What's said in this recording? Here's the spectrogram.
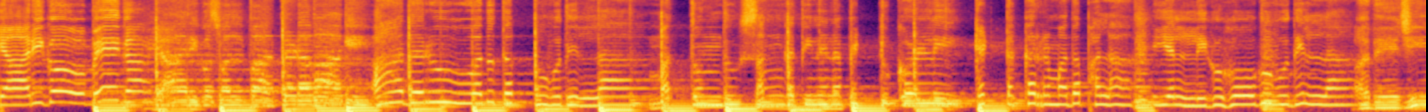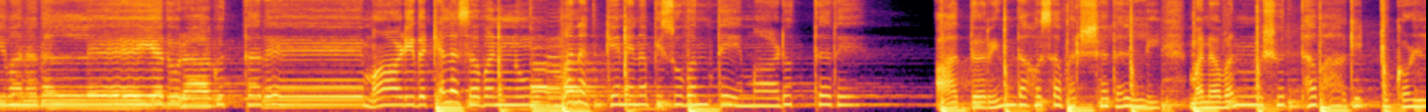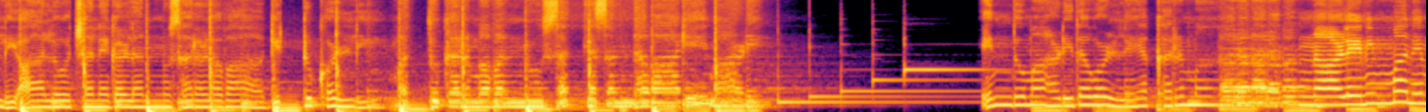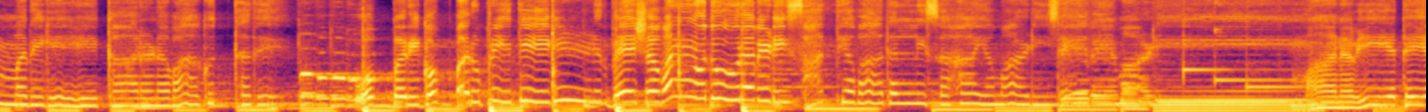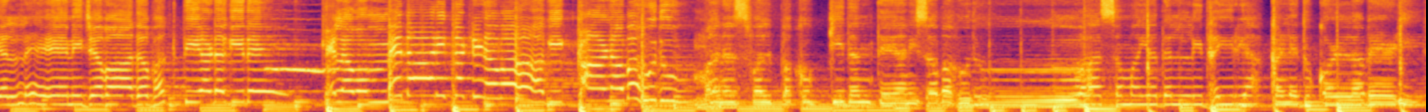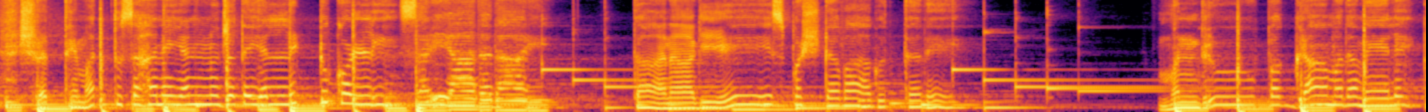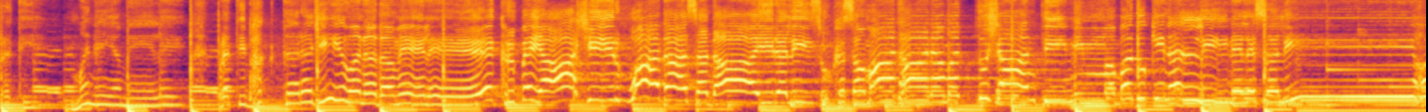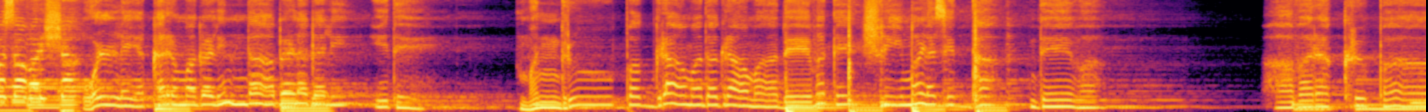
ಯಾರಿಗೋ ಬೇಗ ಯಾರಿಗೋ ಸ್ವಲ್ಪ ತಡವಾಗಿ ಆದರೂ ಅದು ತಪ್ಪುವುದಿಲ್ಲ. ಮತ್ತೊಂದು ಸಂಗತಿ ನೆನಪಿಟ್ಟುಕೊಳ್ಳಿ. ಕೆಟ್ಟ ಕರ್ಮದ ಫಲ ಎಲ್ಲಿಗೂ ಹೋಗುವುದಿಲ್ಲ. ಅದೇ ಜೀವನದಲ್ಲೇ ಎದುರಾಗುತ್ತದೆ. ಮಾಡಿದ ಕೆಲಸವನ್ನು ಮನಕ್ಕೆ ನೆನಪಿಸುವಂತೆ ಮಾಡುತ್ತದೆ. ಆದ್ದರಿಂದ ಹೊಸ ವರ್ಷದಲ್ಲಿ ಮನವನ್ನು ಶುದ್ಧವಾಗಿಟ್ಟುಕೊಳ್ಳಿ. ಆಲೋಚನೆಗಳನ್ನು ಸರಳವಾಗಿಟ್ಟುಕೊಳ್ಳಿ. ಮತ್ತು ಕರ್ಮವನ್ನು ಸತ್ಯಸಂಧವಾಗಿ ಮಾಡಿ. ಇಂದು ಮಾಡಿದ ಒಳ್ಳೆಯ ಕರ್ಮ. ನಾಳೆ ನಿಮ್ಮ ನೆಮ್ಮದಿಗೆ ಕಾರಣವಾಗುತ್ತದೆ. ಒಬ್ಬರಿಗೊಬ್ಬರು ಪ್ರೀತಿಗಿಳಿದ ವೇಷವನ್ನು ದೂರವಿಡಿ, ಸಾಧ್ಯವಾದಲ್ಲಿ ಸಹಾಯ ಮಾಡಿ, ಸೇವೆ ಮಾಡಿ. ಮಾನವೀಯತೆಯಲ್ಲೇ ನಿಜವಾದ ಭಕ್ತಿ ಅಡಗಿದೆ. ಕೆಲವೊಮ್ಮೆ ದಾರಿ ಕಠಿಣವಾಗಿ ಕಾಣಬಹುದು. ಮನ ಸ್ವಲ್ಪ ಕುಕ್ಕಿದಂತೆ ಅನಿಸಬಹುದು. ಆ ಸಮಯದಲ್ಲಿ ಧೈರ್ಯ ಕಳೆದುಕೊಳ್ಳಬೇಡಿ. ಶ್ರದ್ಧೆ ಮತ್ತು ಸಹನೆಯನ್ನು ಜೊತೆಯಲ್ಲಿಟ್ಟುಕೊಳ್ಳಿ. ಸರಿಯಾದ ದಾರಿ ತಾನಾಗಿಯೇ ಸ್ಪಷ್ಟವಾಗುತ್ತದೆ. ಮಂದ್ರೂಪ ಗ್ರಾಮದ ಮೇಲೆ ಪ್ರತಿ ಪ್ರತಿ ಭಕ್ತರ ಜೀವನದ ಮೇಲೆ ಕೃಪೆಯ ಆಶೀರ್ವಾದ ಸದಾ ಇರಲಿ. ಸುಖ, ಸಮಾಧಾನ ಮತ್ತು ಶಾಂತಿ ನಿಮ್ಮ ಬದುಕಿನಲ್ಲಿ ನೆಲೆಸಲಿ. ಹೊಸ ವರ್ಷ ಒಳ್ಳೆಯ ಕರ್ಮಗಳಿಂದ ಬೆಳಗಲಿ. ಇದೆ ಮಂದ್ರೂಪ ಗ್ರಾಮದ ಗ್ರಾಮ ದೇವತೆ ಶ್ರೀಮಳಸಿದ್ಧ ದೇವ ಅವರ ಕೃಪಾ.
